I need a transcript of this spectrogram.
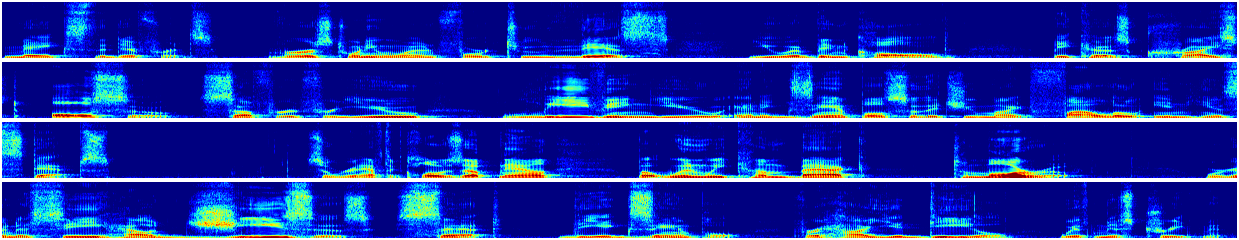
makes the difference. Verse 21 For to this you have been called, because Christ also suffered for you, leaving you an example so that you might follow in his steps. So we're going to have to close up now, but when we come back tomorrow, we're going to see how Jesus set the example for how you deal with mistreatment.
